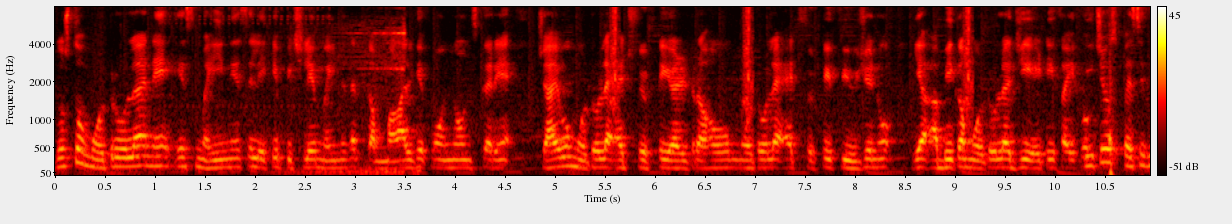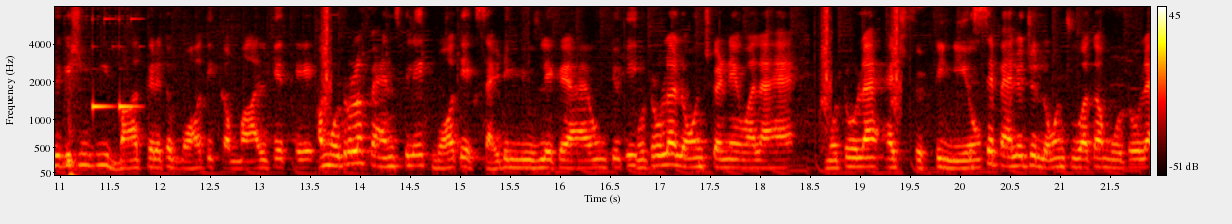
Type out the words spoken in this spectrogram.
दोस्तों मोटरोला ने इस महीने से लेके पिछले महीने तक कमाल के फ़ोन लॉन्च करे हैं। चाहे वो मोटोला एच फिफ्टी अल्ट्रा हो मोटोला एच फिफ्टी फ्यूजन हो, या अभी का Motorola G eighty five feature specification की बात करें तो बहुत ही कमाल के थे। हम मोटोला फैंस के लिए एक बहुत ही एक्साइटिंग न्यूज़ लेके आया हूँ, क्योंकि मोटोला लॉन्च करने वाला है। मोटोला एच फिफ्टी नियो इससे पहले जो लॉन्च हुआ था मोटोला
